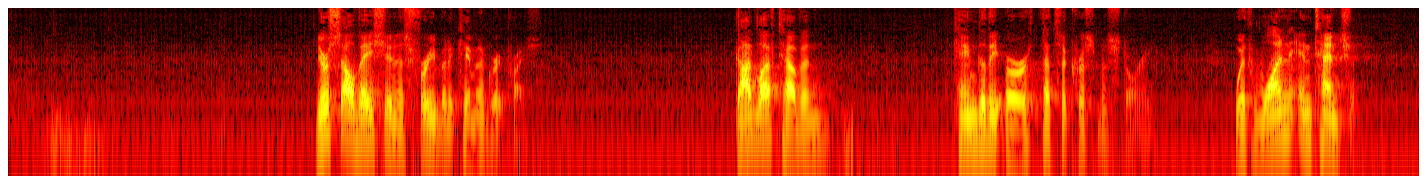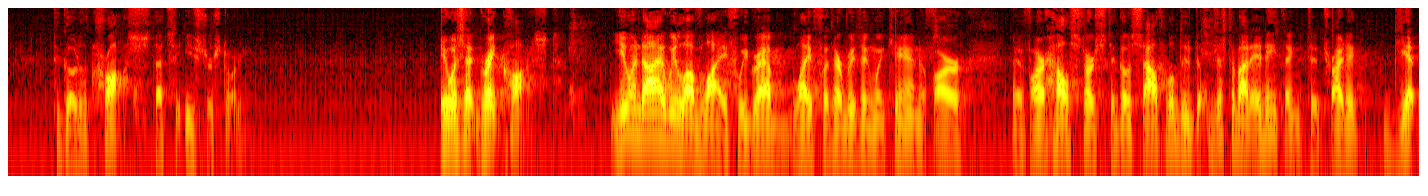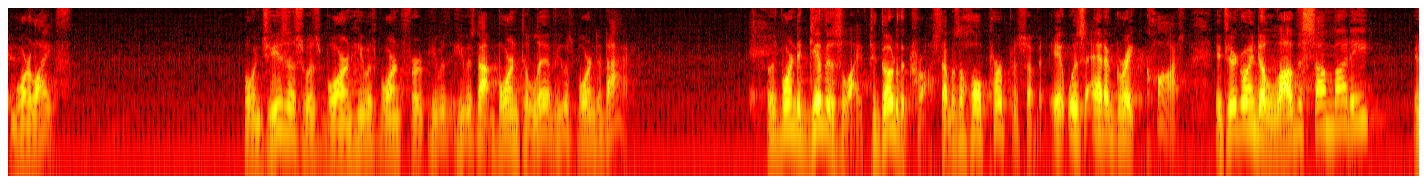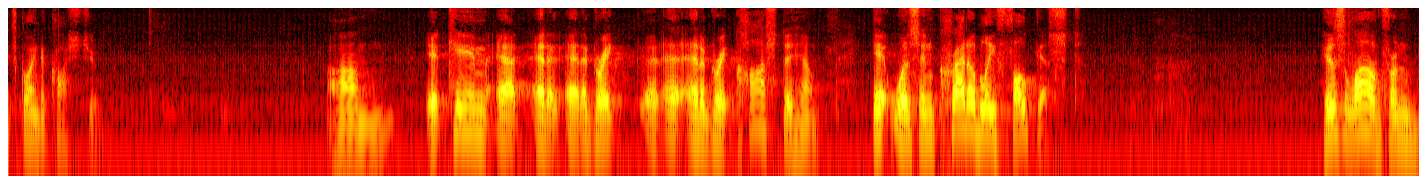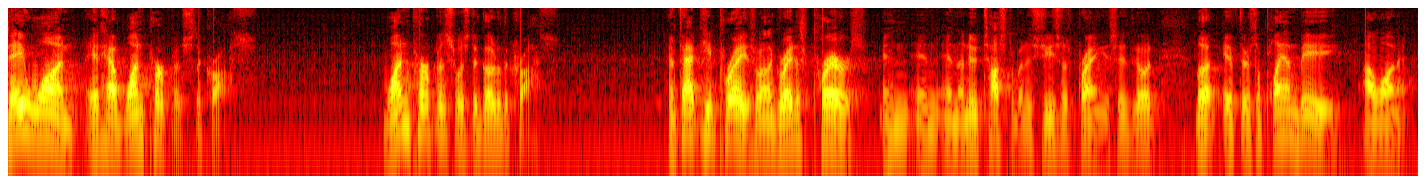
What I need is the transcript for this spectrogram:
Your salvation is free, but it came at a great price. God left heaven, came to the earth, that's a Christmas story, with one intention to go to the cross. That's the Easter story. It was at great cost. You and I, we love life. We grab life with everything we can. If our, if our health starts to go south, we'll do just about anything to try to get more life. But when Jesus was born, he was born for he was he was not born to live, he was born to die. He was born to give his life, to go to the cross. That was the whole purpose of it. It was at a great cost. If you're going to love somebody, it's going to cost you. Um, it came at, at, a, at, a great, at, at a great cost to him. It was incredibly focused. His love from day one, it had one purpose the cross. One purpose was to go to the cross. In fact, he prays, one of the greatest prayers in, in, in the New Testament is Jesus praying. He says, Look, if there's a plan B, I want it.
